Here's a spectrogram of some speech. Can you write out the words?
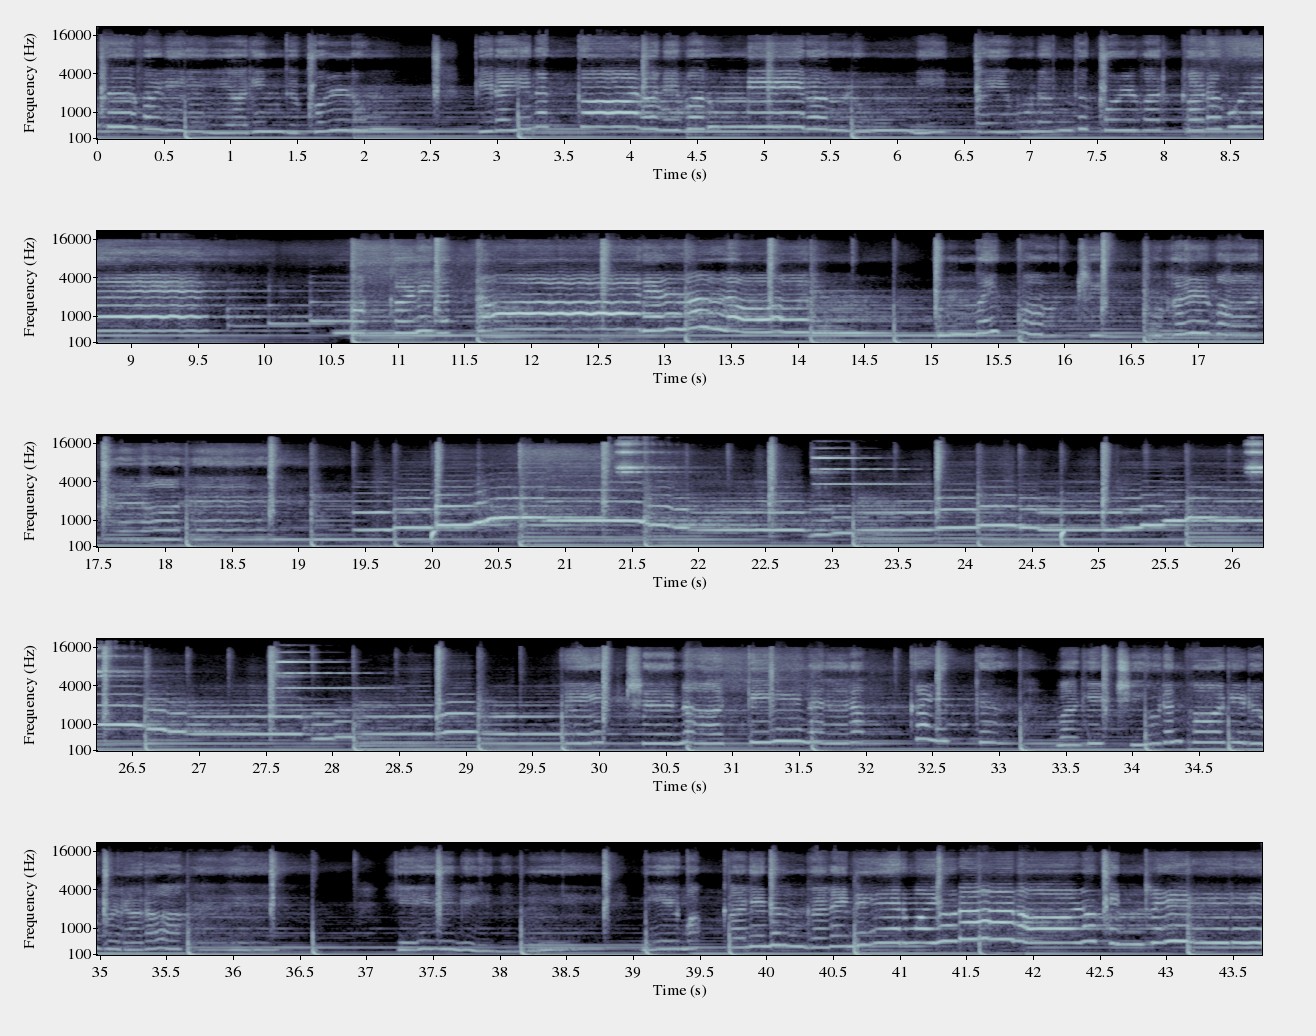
உலகம் வழியை அறிந்து கொள்ளும். பிற இனத்தார் அனைவரும் நீரருளும் மீட்பை உணர்ந்து கொள்வர் கடவுள். மகிழ்ச்சியுடன் பாடிடுவராக ஏனெனில் நீர் மக்களின் உங்களை நேர்மையுடன் ஆளுகின்றீரே.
